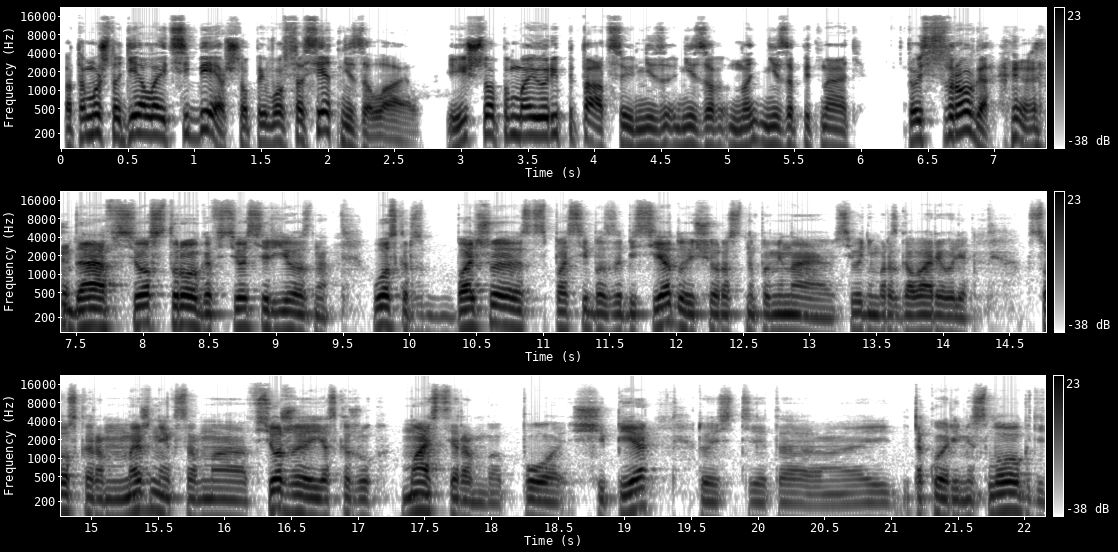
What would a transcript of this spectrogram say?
Потому что делает себе, чтобы его сосед не залаял. И чтобы мою репутацию не, не, не запятнать. То есть строго? Да, все строго, все серьезно. Оскар, большое спасибо за беседу. Еще раз напоминаю, сегодня мы разговаривали с Оскаром Межниксом, все же, я скажу, мастером по щепе. То есть это э, такое ремесло, где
